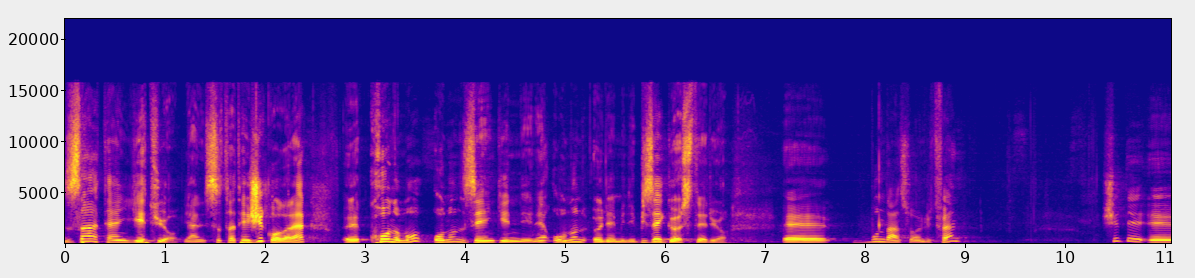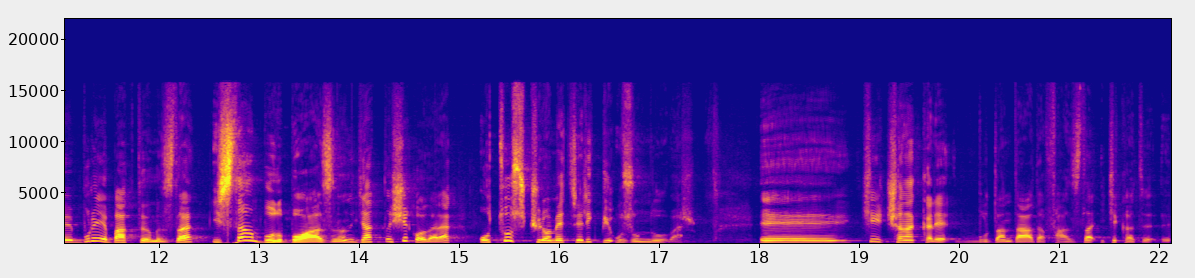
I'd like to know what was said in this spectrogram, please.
zaten yetiyor. Yani stratejik olarak e, konumu onun zenginliğini, onun önemini bize gösteriyor. E, bundan sonra lütfen. Şimdi e, buraya baktığımızda İstanbul Boğazı'nın yaklaşık olarak 30 kilometrelik bir uzunluğu var. E, ki Çanakkale buradan daha da fazla iki katı e,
